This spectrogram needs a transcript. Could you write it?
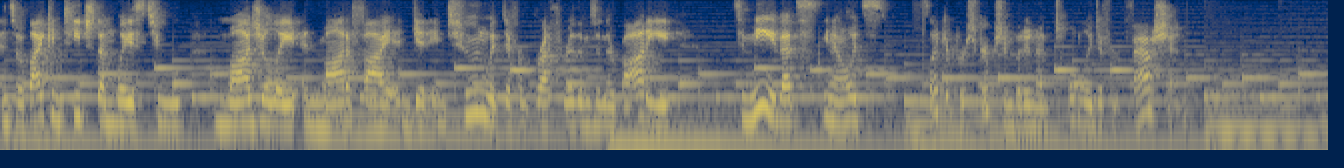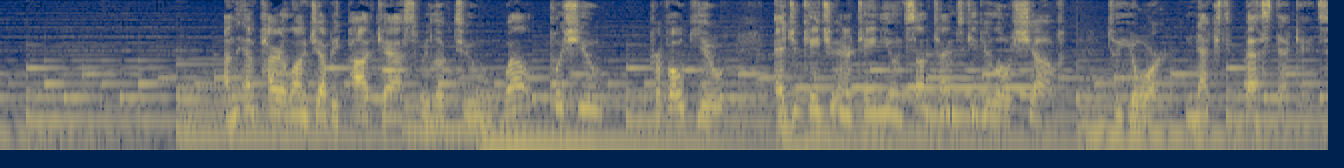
And so, if I can teach them ways to modulate and modify and get in tune with different breath rhythms in their body, to me, that's, you know, it's, it's like a prescription, but in a totally different fashion. On the Empire Longevity Podcast, we look to, well, push you, provoke you, educate you, entertain you, and sometimes give you a little shove to your next best decades.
